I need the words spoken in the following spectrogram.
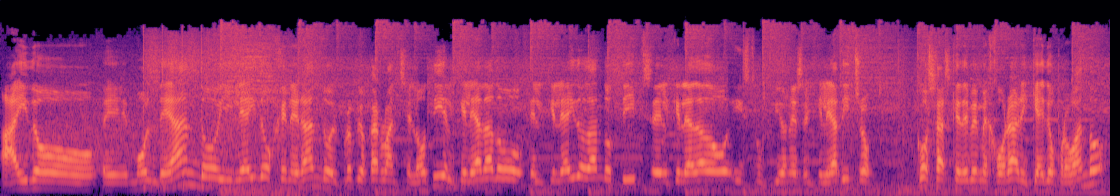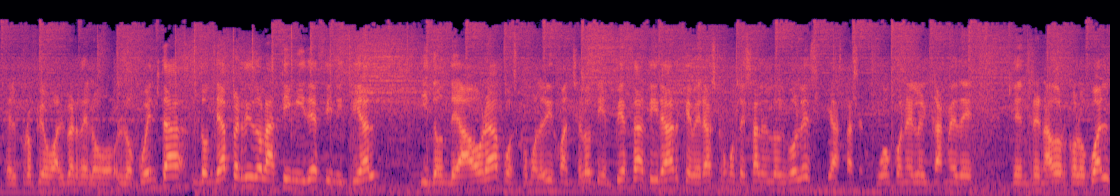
ha ido eh, moldeando y le ha ido generando el propio Carlo Ancelotti, el que le ha dado, el que le ha ido dando tips, el que le ha dado instrucciones, el que le ha dicho cosas que debe mejorar y que ha ido probando, el propio Valverde lo, cuenta, donde ha perdido la timidez inicial y donde ahora, pues como le dijo Ancelotti, empieza a tirar, que verás cómo te salen los goles y hasta se jugó con él el carnet de, de entrenador, con lo cual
